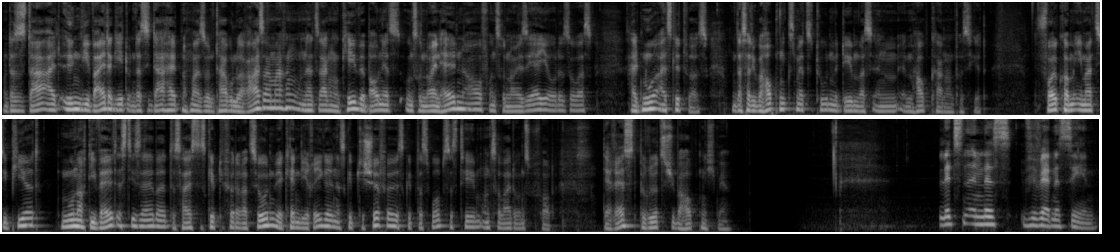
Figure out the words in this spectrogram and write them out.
Und dass es da halt irgendwie weitergeht und dass sie da halt nochmal so ein Tabula Rasa machen und halt sagen, okay, wir bauen jetzt unsere neuen Helden auf, unsere neue Serie oder sowas, halt nur als Litverse. Und das hat überhaupt nichts mehr zu tun mit dem, was im, im Hauptkanon passiert. Vollkommen emanzipiert, nur noch die Welt ist dieselbe. Das heißt, es gibt die Föderation, wir kennen die Regeln, es gibt die Schiffe, es gibt das Warp-System und so weiter und so fort. Der Rest berührt sich überhaupt nicht mehr. Letzten Endes, wir werden es sehen.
